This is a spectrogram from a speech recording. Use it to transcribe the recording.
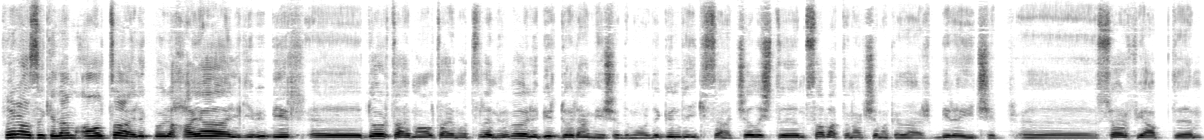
Ferası kelam 6 aylık böyle hayal gibi bir e, 4 ay mı 6 ay mı hatırlamıyorum. Öyle bir dönem yaşadım orada. Günde 2 saat çalıştım. Sabahtan akşama kadar bira içip e, surf yaptım.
